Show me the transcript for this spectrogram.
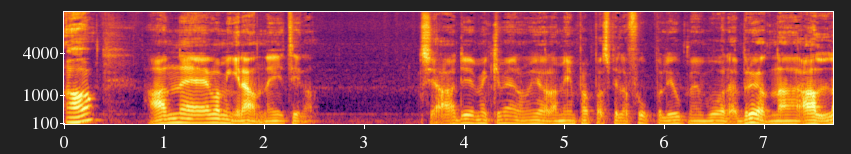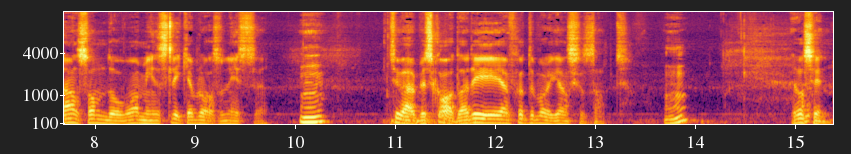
Ja, Han eh, var min granne i Tidan. Så jag hade ju mycket med dem att göra. Min pappa spelade fotboll ihop med båda bröderna. Allan som då var minst lika bra som Nisse. Mm. Tyvärr blev skadad i IFK Göteborg ganska snabbt. Mm. Det var synd.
